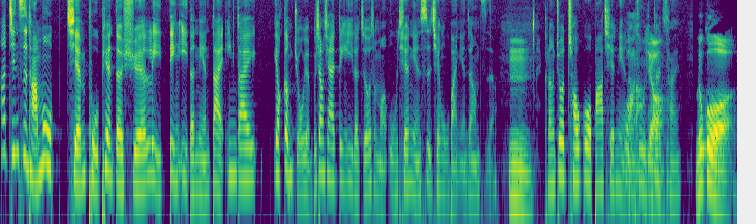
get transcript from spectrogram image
那金字塔目前普遍的学理定义的年代应该要更久远，不像现在定义的只有什么五千年、四千五百年这样子啊。嗯，可能就超过八千年了吧？这么久？猜。如果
